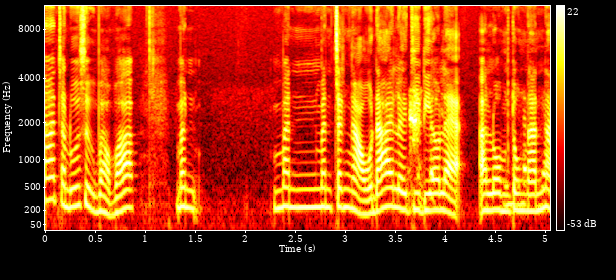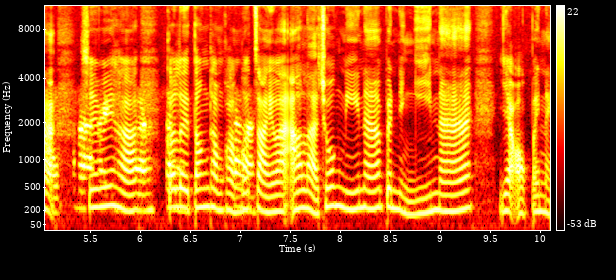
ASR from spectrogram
น่าจะรู้สึกแบบว่ามัน มันมันจะเหงาได้เลยทีเดียวแหละ อารมณ์ตรงนั้นน่ะ ใช่ไหมคะ ก็เลยต้องทำความเข้าใจว่าอ้าวล่ะช่วงนี้นะ เป็นอย่างนี้นะ อย่าออกไปไหน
